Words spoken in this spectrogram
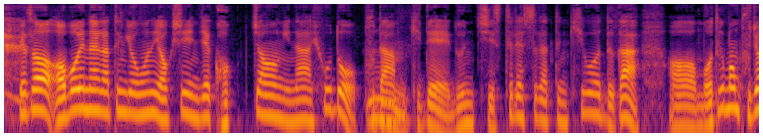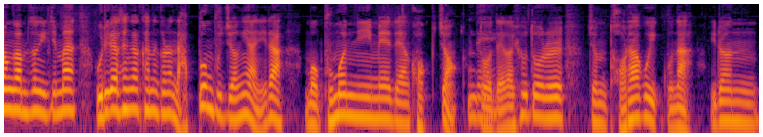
그래서 어버이날 같은 경우는 역시 이제 걱 정이나 효도, 부담, 음. 기대, 눈치, 스트레스 같은 키워드가 어, 뭐 어떻게 보면 부정 감성이지만 우리가 생각하는 그런 나쁜 부정이 아니라 뭐 부모님에 대한 걱정, 네. 또 내가 효도를 좀 덜 하고 있구나 이런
